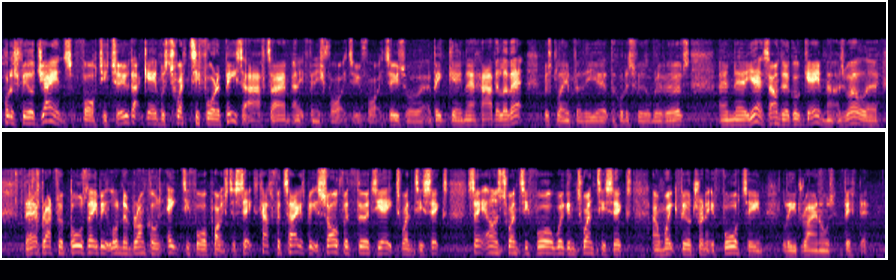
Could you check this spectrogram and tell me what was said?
Huddersfield Giants 42. That game was 24 apiece at half time and it finished 42 42. So a big game there. Harvey Livett was playing for the uh, the Huddersfield Reserves. And uh, yeah, sounded a good game that as well. Uh, there, Bradford Bulls, they beat London Broncos 84 points to 6. Castleford Tigers beat Salford 38 26. St Helens 24, Wigan 26. And Wakefield Trinity 14, Leeds Rhinos 50.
